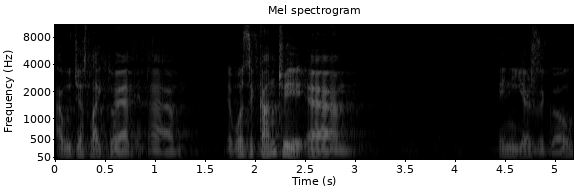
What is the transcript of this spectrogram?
I would just like to add, um, there was a country um, many years ago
